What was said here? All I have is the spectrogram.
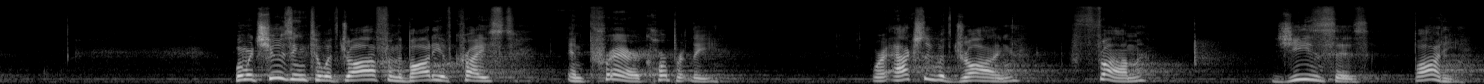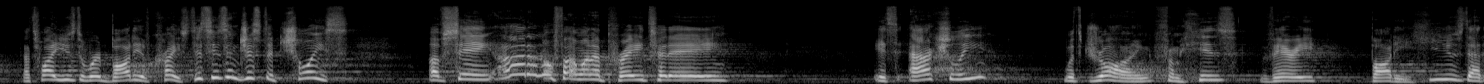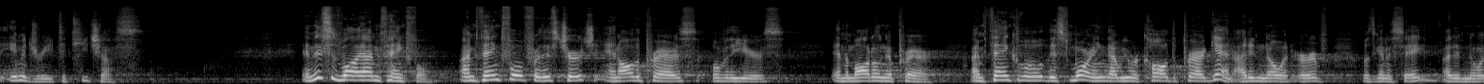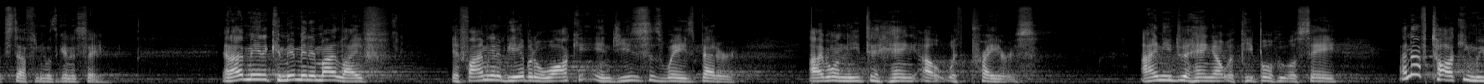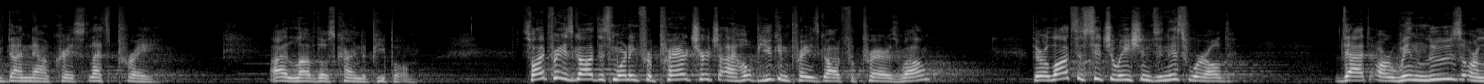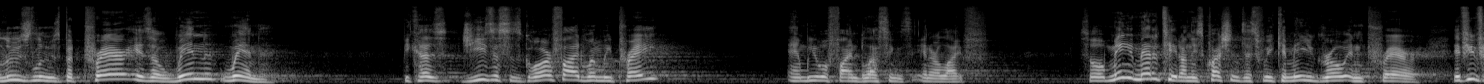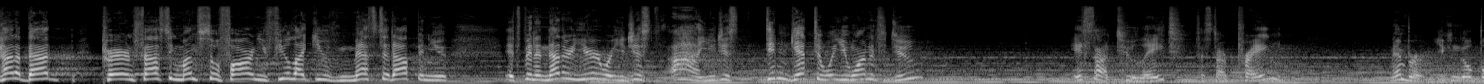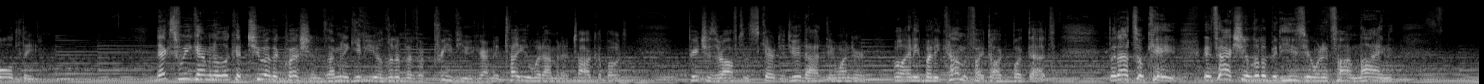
When we're choosing to withdraw from the body of Christ in prayer corporately, we're actually withdrawing from Jesus' body. That's why I use the word body of Christ. This isn't just a choice of saying, I don't know if I want to pray today. It's actually withdrawing from his very body. He used that imagery to teach us. And this is why I'm thankful. I'm thankful for this church and all the prayers over the years and the modeling of prayer. I'm thankful this morning that we were called to prayer again. I didn't know what Irv was going to say, I didn't know what Stefan was going to say. And I've made a commitment in my life if I'm going to be able to walk in Jesus' ways better, I will need to hang out with prayers. I need to hang out with people who will say, Enough talking we've done now, Chris, let's pray. I love those kind of people. So I praise God this morning for prayer, church. I hope you can praise God for prayer as well. There are lots of situations in this world that are win lose or lose lose, but prayer is a win win because Jesus is glorified when we pray and we will find blessings in our life. So may you meditate on these questions this week and may you grow in prayer. If you've had a bad prayer and fasting month so far and you feel like you've messed it up and you it's been another year where you just, ah, you just didn't get to what you wanted to do. It's not too late to start praying. Remember, you can go boldly. Next week, I'm going to look at two other questions. I'm going to give you a little bit of a preview here. I'm going to tell you what I'm going to talk about. Preachers are often scared to do that. They wonder, will anybody come if I talk about that? But that's okay. It's actually a little bit easier when it's online.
